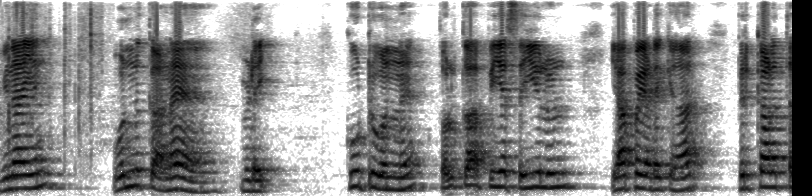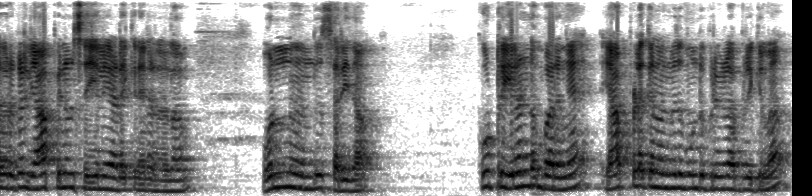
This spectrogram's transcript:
வினாயன் ஒன்றுக்கான விடை. கூற்று ஒன்று தொல்காப்பியர் செய்யுளுள் யாப்பை அடைக்கிறார். பிற்காலத்தவர்கள் யாப்பினுள் செயலை அடைக்கிறார் எனலாம் ஒன்று வந்து சரிதான். கூற்று இரண்டும் பாருங்கள் யாப்பிளக்கன் என்பது மூன்று பிரிவுகளாக பிரிக்கலாம்.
